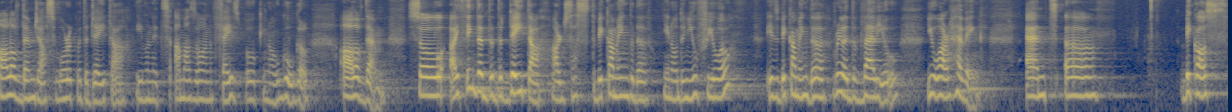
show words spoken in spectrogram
all of them just work with the data, even it's Amazon, Facebook, you know, Google, all of them. So I think that the, the, data are just becoming the, you know, the new fuel. It's becoming the, really the value you are having. And uh, because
